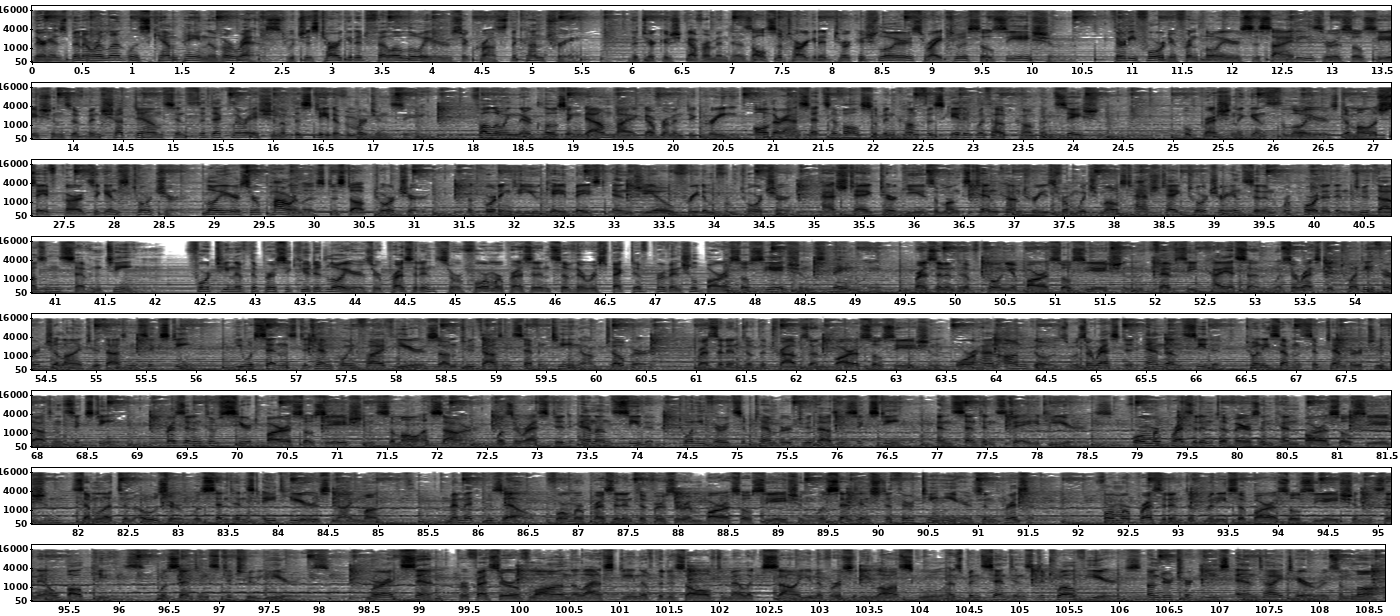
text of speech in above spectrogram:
There has been a relentless campaign of arrest which has targeted fellow lawyers across the country. The Turkish government has also targeted Turkish lawyers' right to association. 34 different lawyers' societies or associations have been shut down since the declaration of the state of emergency. Following their closing down by a government decree, all their assets have also been confiscated without compensation. Oppression against the lawyers demolish safeguards against torture. Lawyers are powerless to stop torture. According to UK based NGO Freedom from Torture, hashtag Turkey is amongst 10 countries from which most hashtag torture incident reported in 2017. 14 of the persecuted lawyers are presidents or former presidents of their respective provincial bar associations, namely, President of Konya Bar Association Fevzi Kayacan was arrested 23 July 2016. He was sentenced to 10.5 years on 2017 October. President of the Trabzon Bar Association, Orhan Ongoz, was arrested and unseated 27 September 2016. President of Siirt Bar Association, Samal Asar, was arrested and unseated 23 September 2016 and sentenced to eight years. Former president of Erzincan Bar Association, Semletin Ozer, was sentenced eight years, nine months. Mehmet Güzel, former president of Erzurum Bar Association, was sentenced to 13 years in prison. Former president of Manisa Bar Association, Zeynel Balkis, was sentenced to two years. Murat Sen, professor of law and the last dean of the dissolved Melik Sah University Law School, has been sentenced to 12 years under Turkey's anti terrorism law.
